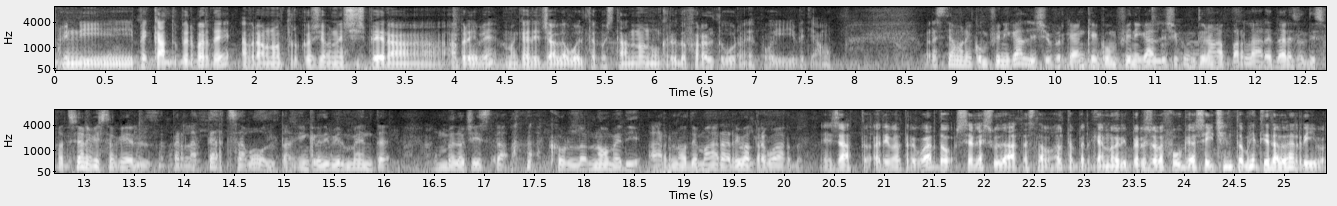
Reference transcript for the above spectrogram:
quindi peccato per Bardet avrà un'altra occasione si spera a breve magari già alla Vuelta quest'anno non credo farà il tour e poi vediamo Restiamo nei confini gallici perché anche i confini gallici continuano a parlare e dare soddisfazione visto che per la terza volta incredibilmente un velocista col nome di Arnaud De Mar arriva al traguardo. Esatto, arriva al traguardo, se l'è sudata stavolta perché hanno ripreso la fuga a 600 metri dall'arrivo.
